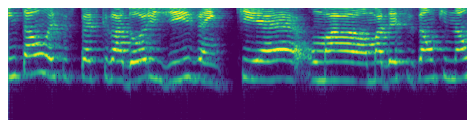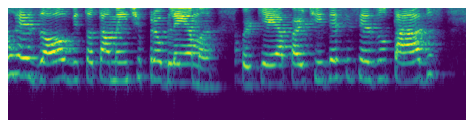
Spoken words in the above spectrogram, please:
Então, esses pesquisadores dizem que é uma, uma decisão que não resolve totalmente o problema, porque a partir desses resultados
